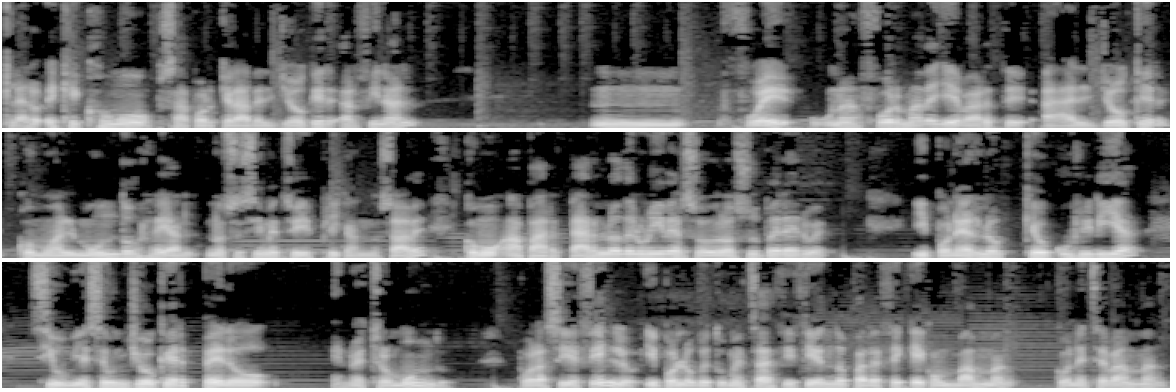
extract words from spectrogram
Claro, es que como, o sea, porque la del Joker al final Mm, fue una forma de llevarte al Joker como al mundo real. No sé si me estoy explicando, ¿sabes? Como apartarlo del universo de los superhéroes y ponerlo qué ocurriría si hubiese un Joker, pero en nuestro mundo, por así decirlo. Y por lo que tú me estás diciendo, parece que con Batman, con este Batman,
